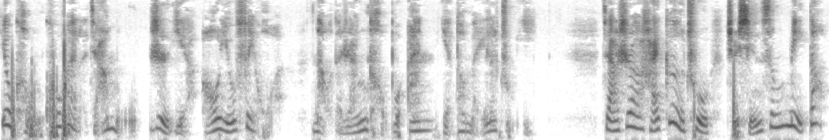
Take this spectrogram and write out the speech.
又恐哭坏了贾母，日夜熬油肺火，闹得人口不安，也都没了主意。贾赦还各处去寻僧觅道。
